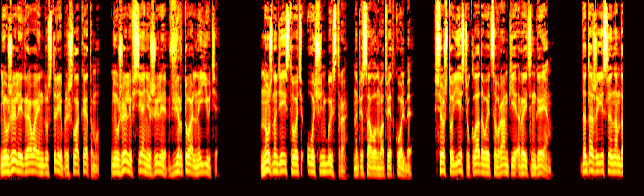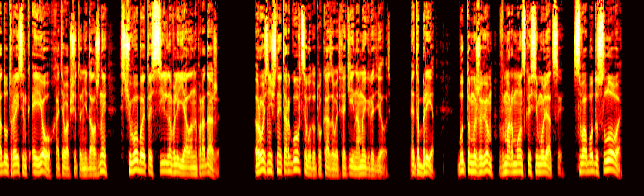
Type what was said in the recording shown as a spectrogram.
Неужели игровая индустрия пришла к этому? Неужели все они жили в виртуальной Юте? «Нужно действовать очень быстро», — написал он в ответ Кольбе. «Все, что есть, укладывается в рамки рейтинга М. Да даже если нам дадут рейтинг AO, хотя вообще-то не должны, с чего бы это сильно влияло на продажи? Розничные торговцы будут указывать, какие нам игры делать. Это бред. Будто мы живем в мормонской симуляции. Свободу слова?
